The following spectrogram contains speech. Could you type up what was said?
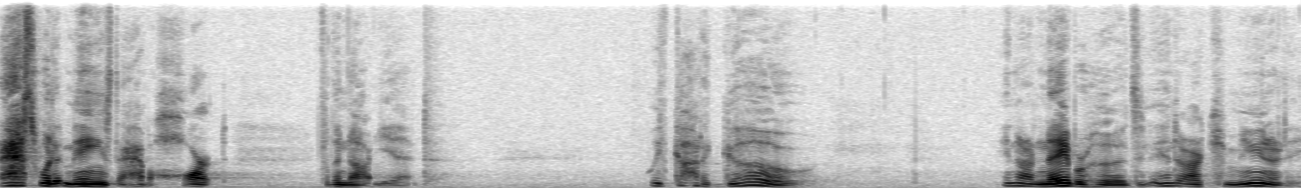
That's what it means to have a heart for the not yet. We've got to go in our neighborhoods and into our community.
